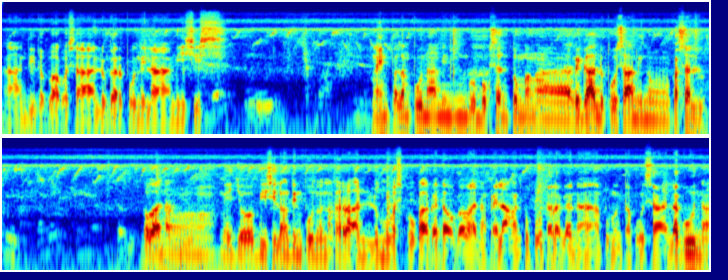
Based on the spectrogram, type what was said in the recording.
Nandito po ako sa lugar po nila Mrs. Ngayon pa lang po namin bubuksan tong mga regalo po sa amin nung kasal. Gawa ng medyo busy lang din po noong nakaraan. Lumuwas po kaagad ako gawa ng kailangan ko po talaga na pumunta po sa Laguna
